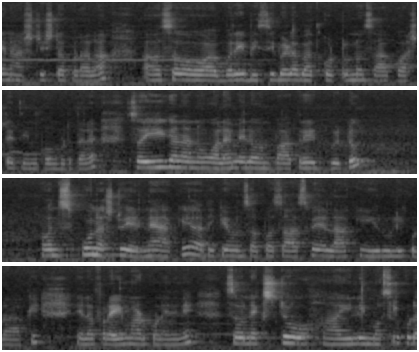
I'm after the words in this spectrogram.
ಏನು ಅಷ್ಟು ಇಷ್ಟಪಡಲ್ಲ. ಸೊ ಬರೀ ಬಿಸಿಬೇಳೆ ಬಾತ್ ಕೊಟ್ರು ಸಾಕು, ಅಷ್ಟೇ ತಿಂದ್ಕೊಂಡ್ಬಿಡ್ತಾರೆ. ಸೊ ಈಗ ನಾನು ಒಲೆ ಮೇಲೆ ಒಂದು ಪಾತ್ರೆ ಇಟ್ಬಿಟ್ಟು ಒಂದು ಸ್ಪೂನ್ ಅಷ್ಟು ಎಣ್ಣೆ ಹಾಕಿ, ಅದಕ್ಕೆ ಒಂದು ಸ್ವಲ್ಪ ಸಾಸಿವೆ ಎಲ್ಲ ಹಾಕಿ, ಈರುಳ್ಳಿ ಕೂಡ ಹಾಕಿ ಎಲ್ಲ ಫ್ರೈ ಮಾಡ್ಕೊಂಡಿದ್ದೀನಿ. ಸೊ ನೆಕ್ಸ್ಟು ಇಲ್ಲಿ ಮೊಸರು ಕೂಡ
